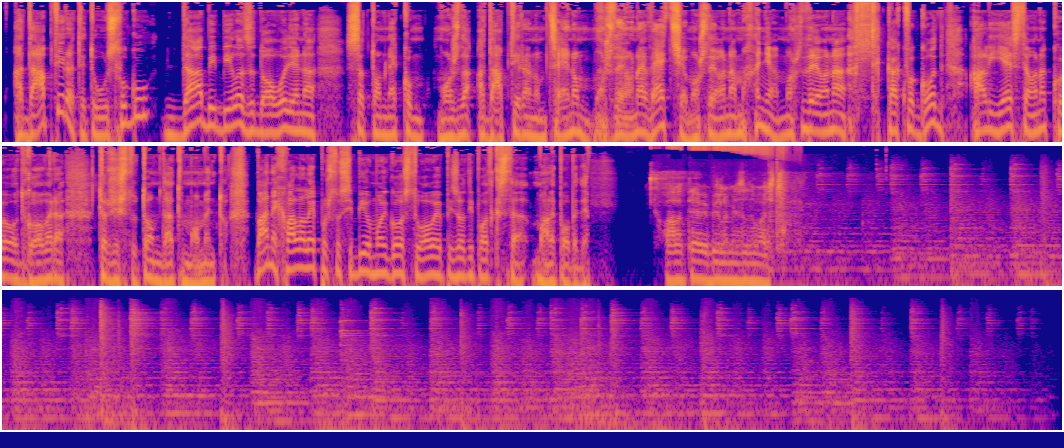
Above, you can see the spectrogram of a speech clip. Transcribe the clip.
adaptirate tu uslugu da bi bila zadovoljena sa tom nekom možda adaptiranom cenom, možda je ona veća, možda je ona manja, možda je ona kakva god, ali jeste ona koja odgovara tržištu u tom datom momentu. Bane, hvala lepo što si bio moj gost u ovoj epizodi podcasta Male pobede. Hvala tebi, bilo mi je zadovoljstvo.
